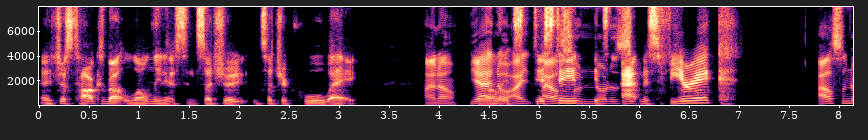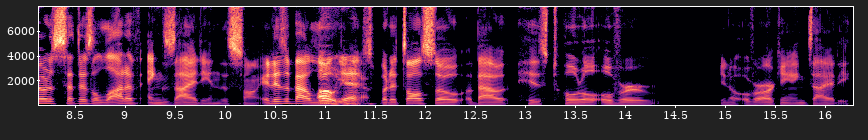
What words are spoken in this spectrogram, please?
And it just talks about loneliness in such a in such a cool way. I know. you Yeah, know? no, it's I, I also distant, noticed. it's atmospheric. I also noticed that there's a lot of anxiety in this song. It is about Oh, yeah. loneliness, but it's also about his total over, you know, overarching anxiety.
